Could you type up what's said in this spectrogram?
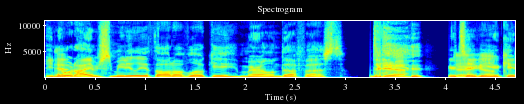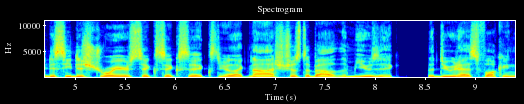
You know what I just immediately thought of, Loki? Maryland Death Fest. Yeah. You're There you taking your kid to see Destroyer 666, and you're like, nah, it's just about the music. The dude has fucking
